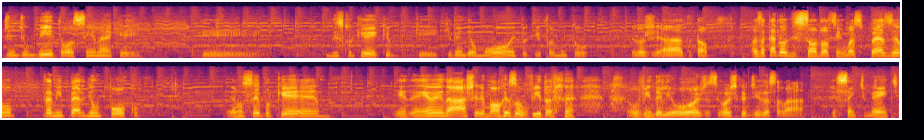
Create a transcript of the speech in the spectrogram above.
de, de um Beatle, assim, né? Que, que disco que, que, que, que, vendeu muito, que foi muito elogiado, tal. Mas a cada audição do Alcinho Mais Pés, eu para mim perde um pouco. Eu não sei porque eu ainda acho ele mal resolvido ouvindo ele hoje, assim, hoje que eu digo, sei lá, recentemente,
